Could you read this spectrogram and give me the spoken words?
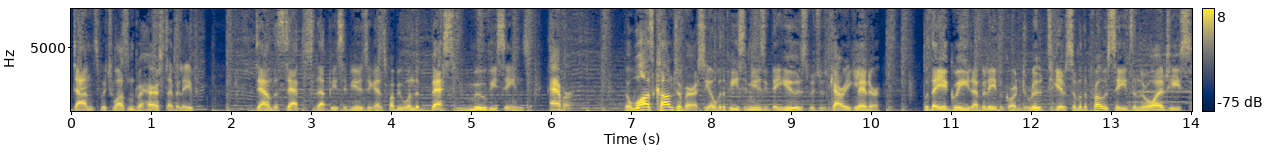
dance, which wasn't rehearsed, I believe, down the steps to that piece of music. And it's probably one of the best movie scenes ever. There was controversy over the piece of music they used, which was Gary Glitter, but they agreed, I believe, according to Ruth, to give some of the proceeds and the royalties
